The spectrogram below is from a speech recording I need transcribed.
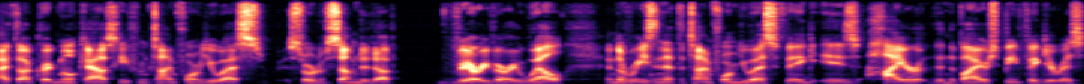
I thought Craig Milkowski from Timeform US sort of summed it up very, very well. And the reason that the Timeform US fig is higher than the Beyer speed figure is.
